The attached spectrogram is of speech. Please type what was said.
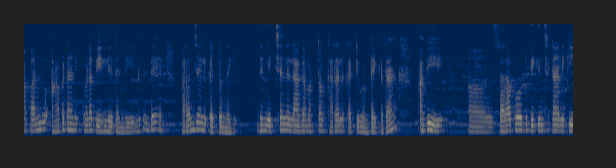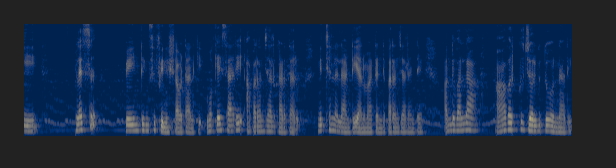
ఆ పనులు ఆపటానికి కూడా వీలు లేదండి. ఎందుకంటే పరంజాలు కట్టి ఉన్నాయి అంటే నిచ్చెనలాగా మొత్తం కర్రలు కట్టి ఉంటాయి కదా అవి ఆ, సరాబోర్డు బిగించడానికి ప్లస్ పెయింటింగ్స్ ఫినిష్ అవ్వటానికి ఒకేసారి ఆ పరంజాలు కడతారు. నిచ్చెనల లాంటివి అనమాట అండి పరంజాలు అంటే అందువల్ల ఆ వర్క్ జరుగుతూ ఉన్నది.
